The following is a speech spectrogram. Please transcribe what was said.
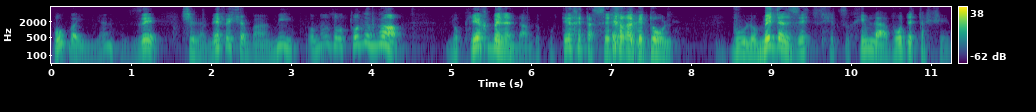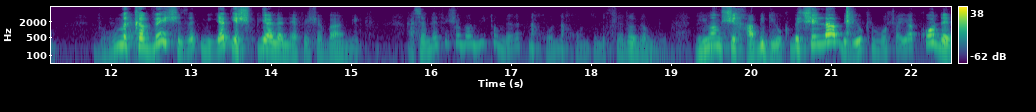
פה בעניין הזה של הנפש הבעמית אומר זה אותו דבר. לוקח בן אדם ופותח את הספר הגדול והוא לומד על זה שצריכים לעבוד את השם. והוא מקווה שזה מיד ישפיע על הנפש הבעמית. אז הנפש הבעמית אומרת נכון נכון זה בסדר גמור והיא ממשיכה בדיוק בשלה, בדיוק כמו שהיה קודם,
